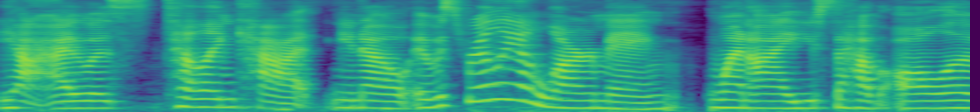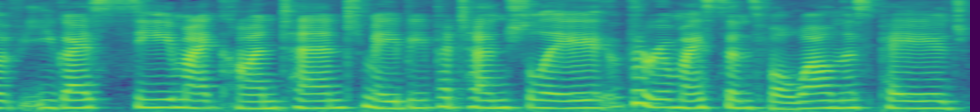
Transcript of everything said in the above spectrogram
yeah, I was telling Kat, you know, it was really alarming when I used to have all of you guys see my content, maybe potentially through my Senseful Wellness page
